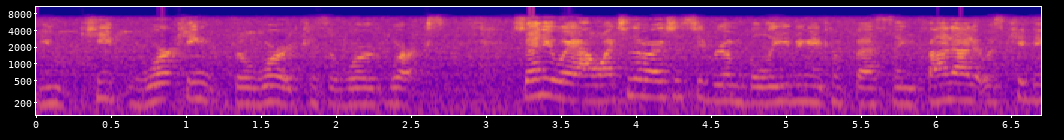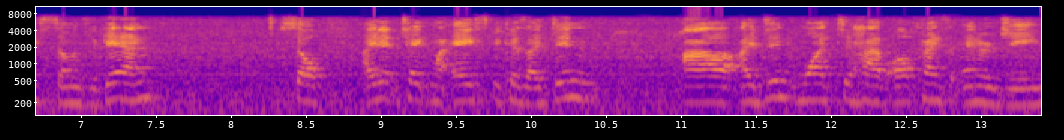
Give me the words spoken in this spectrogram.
You keep working the word because the word works. So anyway, I went to the emergency room believing and confessing, found out it was kidney stones again. So I didn't take my ACE because I didn't uh, I didn't want to have all kinds of energy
